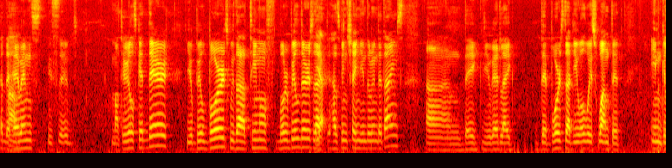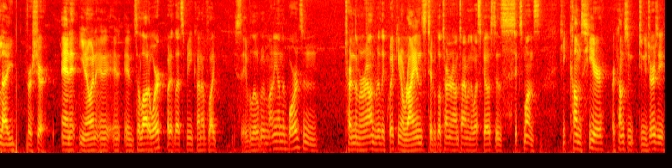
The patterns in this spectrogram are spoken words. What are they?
At the Um, heavens, is uh, materials get there. You build boards with a team of board builders that Yeah. has been changing during the times, and they you get like the boards that you always wanted in Glide. for sure. And it, you know, and, and, and it's a lot of work, but it lets me kind of like save a little bit of money on the boards and turn them around really quick. You know, Ryan's typical turnaround time on the West Coast is six months. He comes here or comes to, to New Jersey,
